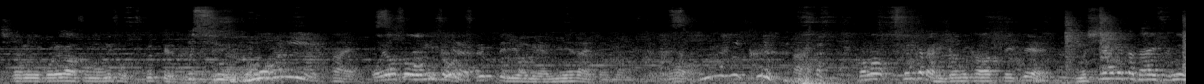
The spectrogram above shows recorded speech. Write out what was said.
ちなみにこれがそのお味噌を作ってるというすごい。はい、およそお味噌を作ってるようには見えないと思うんですけれども、こんなに来る。はい、この作り方が非常に変わっていて蒸し上げた大豆にお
